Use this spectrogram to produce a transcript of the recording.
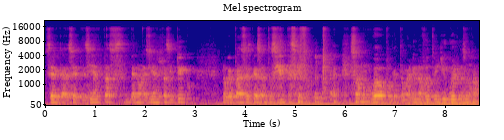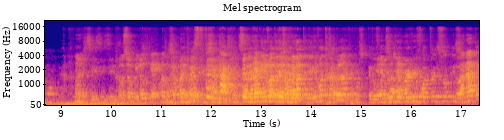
cerca de 700, de 900 y pico. Lo que pasa es que esas 200 que faltan son un huevo porque tomarle una foto en G-Will es un jamón. Sí, sí, sí. No son pilotos que hay más o menos. Pero ya tiene fotos de sopilote, tiene fotos de sopilote. Pues tengo fotos de G-Will y fotos de sopilote. Sanate.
